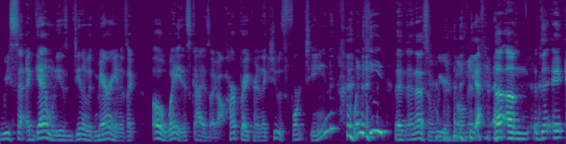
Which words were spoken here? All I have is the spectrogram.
reset again when he's dealing with Marion. It's like, oh wait, this guy is like a heartbreaker, and like she was fourteen when he. and that's a weird moment. Yeah. Uh, um. The,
